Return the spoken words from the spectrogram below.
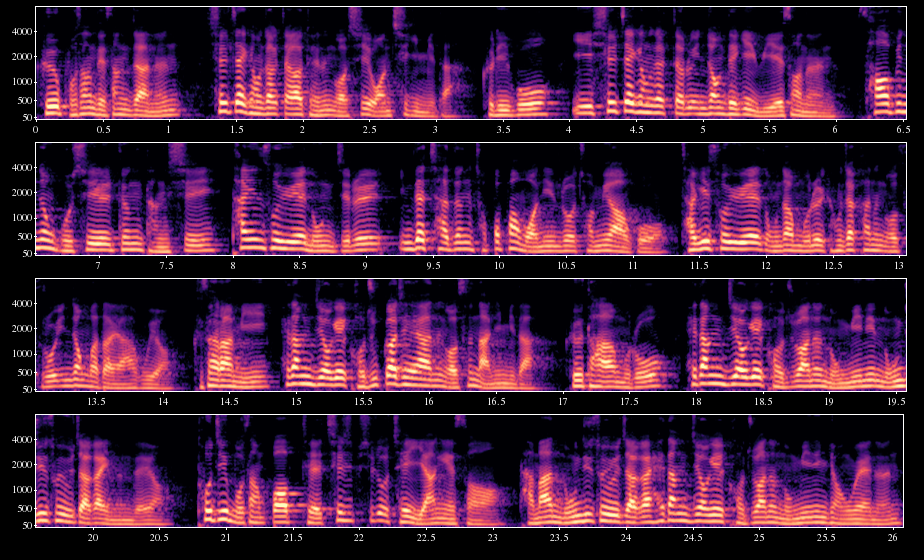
그 보상 대상자는 실제 경작자가 되는 것이 원칙입니다. 그리고 이 실제 경작자로 인정되기 위해서는 사업인정 고시일 등 당시 타인 소유의 농지를 임대차 등 적법한 원인으로 점유하고 자기 소유의 농작물을 경작하는 것으로 인정받아야 하고요. 그 사람이 해당 지역에 거주까지 해야 하는 것은 아닙니다. 그 다음으로 해당 지역에 거주하는 농민인 농지 소유자가 있는데요. 토지보상법 제77조 제2항에서 다만 농지 소유자가 해당 지역에 거주하는 농민인 경우에는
